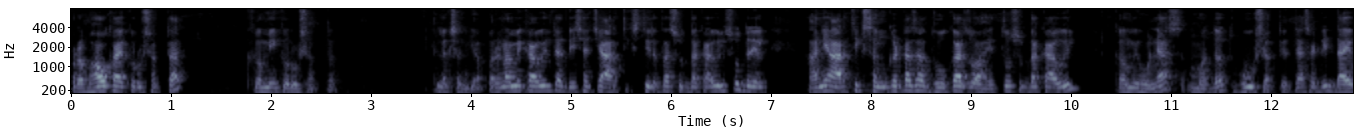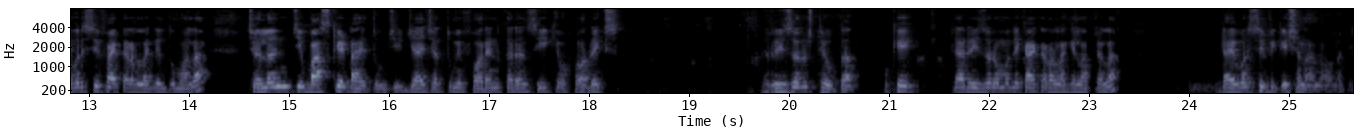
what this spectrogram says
प्रभाव काय करू शकतात? कमी करू शकतात. लक्षात घ्या. परिणामी काय होईल? त्या देशाची आर्थिक स्थिरता सुद्धा काय होईल? सुधरेल. आणि आर्थिक संकटाचा धोका जो आहे तो सुद्धा काय होईल? कमी होण्यास मदत होऊ शकते. त्यासाठी डायव्हर्सिफाय करायला लागेल तुम्हाला. चलनची बास्केट आहे तुमची ज्याच्यात तुम्ही फॉरेन करन्सी किंवा फॉरेक्स रिझर्व्ह ठेवतात. ओके त्या रिझर्व्हमध्ये काय करावं लागेल आपल्याला? डायव्हर्सिफिकेशन आणावं लागेल.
